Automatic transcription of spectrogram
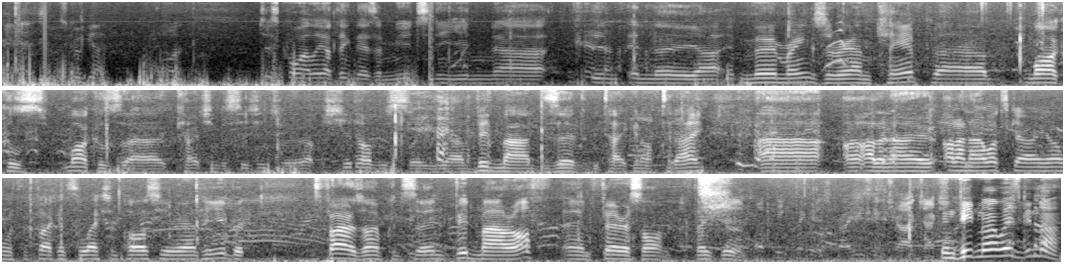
yeah, it was a good game. Just quietly, I think there's a mutiny in uh, in, in the uh, murmurings around camp. Uh, Michael's Michael's uh, coaching decisions were up to shit. Obviously, uh, Vidmar deserved to be taken off today. Uh, I, I don't know. I don't know what's going on with the fucking selection policy around here, but as far as I'm concerned, Vidmar off and Ferris on. Thank you. And Vidmar, where's Vidmar?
